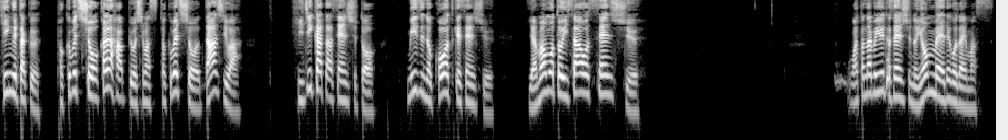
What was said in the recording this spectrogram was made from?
キングタク特別賞から発表します。特別賞男子は、土方選手と水野康介選手、山本勲選手、渡辺裕太選手の4名でございます。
